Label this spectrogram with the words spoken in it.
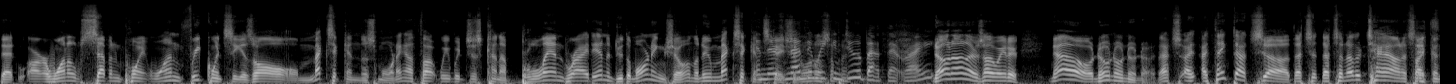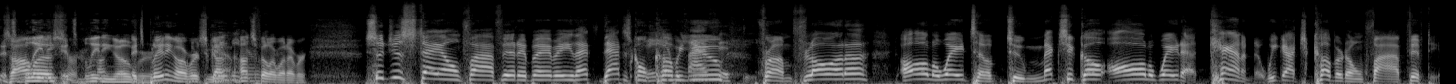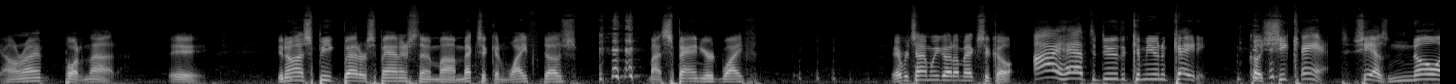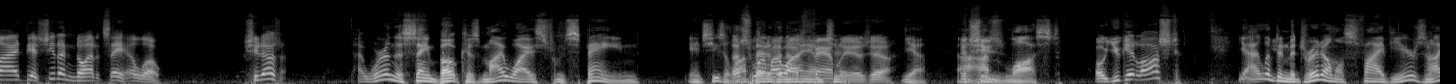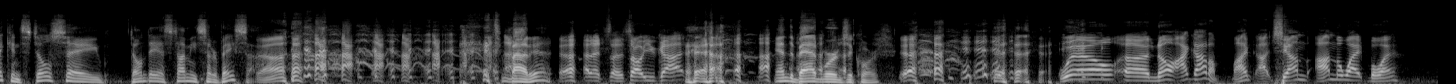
that our 107.1 frequency is all Mexican this morning, I thought we would just kind of blend right in and do the morning show on the new Mexican station. And there's station. nothing we can do about that, right? No, no, no. There's no way to. No, no, no, no, no. That's. I, I think that's. Uh, that's. That's another town. It's like It's- it's Gonzales. bleeding- or it's bleeding Hun- It's bleeding over. It's Gun- Bleeding Huntsville or whatever. So just stay on 550, baby. That that's gonna cover you from Florida all the way to to Mexico, all the way to Canada. We got you covered on 550. All right, por nada. Hey. You know, I speak better Spanish than my Mexican wife does. my Spaniard wife. Every time we go to Mexico, I have to do the communicating because she can't. She has no idea. She doesn't know how to say hello. She doesn't. Uh, We're in the same boat because my wife's from Spain, and she's a That's lot where better my than I am. That's wife's am family too. is. Yeah. Yeah, And uh, she's- I'm lost. Oh, you get lost? Yeah, I lived in Madrid almost five years, and I can still say "Donde está mi cerveza?" That's about it, that's that's all you got. and the bad words, of course. well, uh, no, I got them. I, I see. I'm I'm the white boy,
